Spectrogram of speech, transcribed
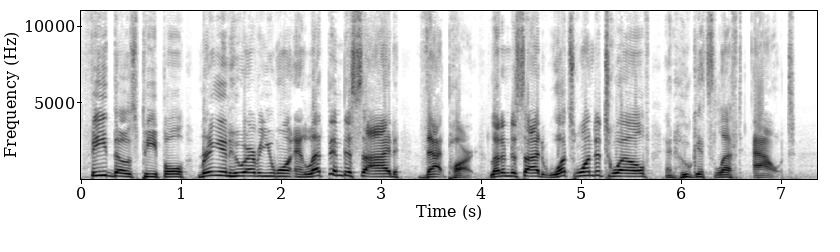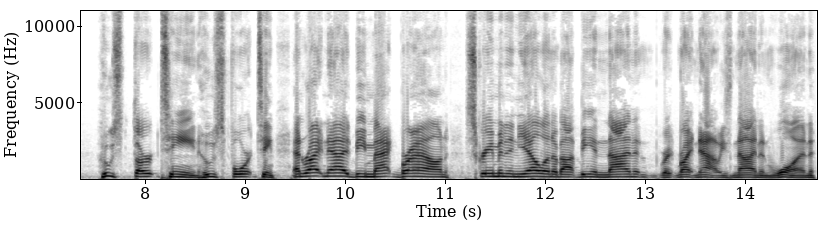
feed those people, bring in whoever you want, and let them decide that part. Let them decide what's 1 to 12 and who gets left out. Who's 13? Who's 14? And right now it'd be Mack Brown screaming and yelling about being nine. And, right- now he's nine and one,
